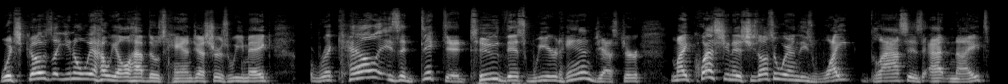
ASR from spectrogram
which goes like, you know how we all have those hand gestures we make? Raquel is addicted to this weird hand gesture. My question is, she's also wearing these white glasses at night.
